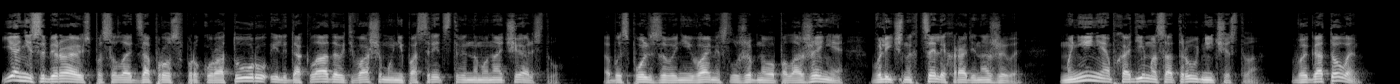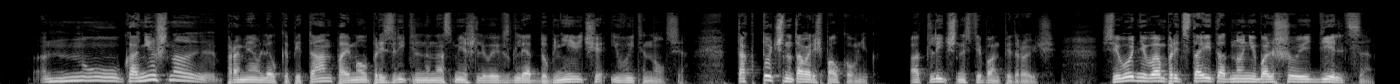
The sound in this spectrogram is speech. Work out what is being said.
Я не собираюсь посылать запрос в прокуратуру или докладывать вашему непосредственному начальству об использовании вами служебного положения в личных целях ради наживы. Мне необходимо сотрудничество. Вы готовы? «Ну, конечно», — промямлил капитан, поймал презрительно насмешливый взгляд Дубневича и вытянулся. «Так точно, товарищ полковник». «Отлично, Степан Петрович. Сегодня вам предстоит одно небольшое дельце.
